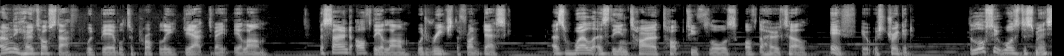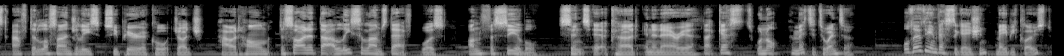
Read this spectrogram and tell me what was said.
Only hotel staff would be able to properly deactivate the alarm. The sound of the alarm would reach the front desk, as well as the entire top two floors of the hotel, if it was triggered. The lawsuit was dismissed after Los Angeles Superior Court Judge Howard Halm decided that Elisa Lam's death was unforeseeable since it occurred in an area that guests were not permitted to enter. Although the investigation may be closed,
